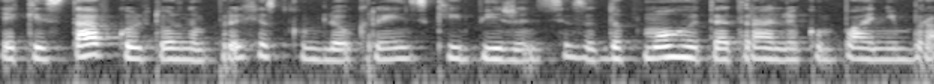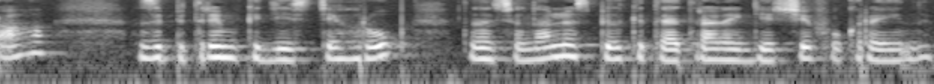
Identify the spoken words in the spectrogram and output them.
який став культурним прихистком для українських біженців за допомогою театральної компанії Брага за підтримки дійсті груп та Національної спілки театральних діячів України.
